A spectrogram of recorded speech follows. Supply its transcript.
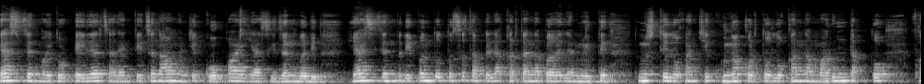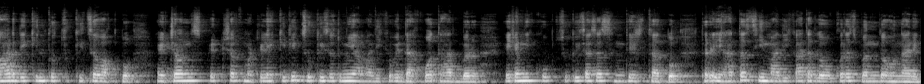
ह्या सीझनमध्ये तो टेलर झाला आणि त्याचं नाव म्हणजे गोपाळ या सीझनमध्ये ह्या सीझनमध्ये पण तो तसंच आपल्याला करताना बघायला मिळते. नुसते लोकांचे खुनं करतो लोकांना मारून टाकतो फार देखील तो चुकीचं वागतो. याच्यावरूनच प्रेक्षक म्हटले किती चुकीचं तुम्ही या मालिकेमध्ये दाखवत आहात बरं. याच्याने खूप चुकीचा असा संदेश जातो. तर ह्यातच ही मालिका आता लवकरच बंद होणार आहे.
